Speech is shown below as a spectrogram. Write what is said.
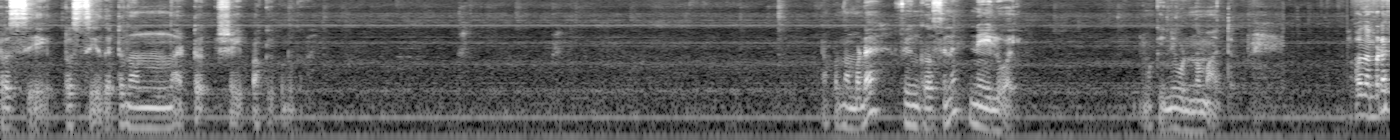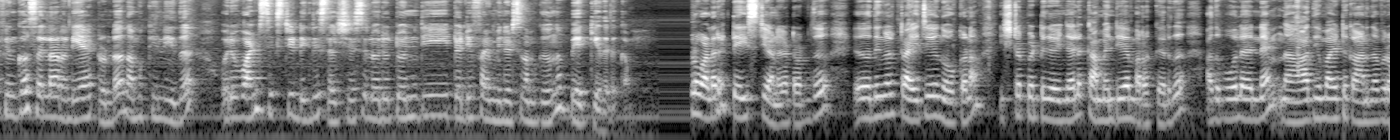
പ്രസ് ചെയ്യുക പ്രസ് ചെയ്തിട്ട് നന്നായിട്ട് ഷേപ്പാക്കി കൊടുക്കുക. അപ്പം നമ്മുടെ ഫിംഗേഴ്സിന് നെയിലുമായി നമുക്കിനി ഇവിടുന്ന് മാറ്റാം. അപ്പോൾ നമ്മുടെ ഫിംഗേഴ്സ് എല്ലാം റെഡി ആയിട്ടുണ്ട്. നമുക്കിനി ഇത് ഒരു വൺ സിക്സ്റ്റി ഡിഗ്രി സെൽഷ്യസിൽ ഒരു ട്വന്റി ട്വന്റി ഫൈവ് മിനിറ്റ്സ് നമുക്കിതൊന്ന് ബേക്ക് ചെയ്തെടുക്കാം. വളരെ ടേസ്റ്റിയാണ് കേട്ടോ. ഇത് നിങ്ങൾ ട്രൈ ചെയ്ത് നോക്കണം. ഇഷ്ടപ്പെട്ട് കഴിഞ്ഞാൽ കമന്റ് ചെയ്യാൻ മറക്കരുത്. അതുപോലെ തന്നെ ആദ്യമായിട്ട് കാണുന്നവർ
